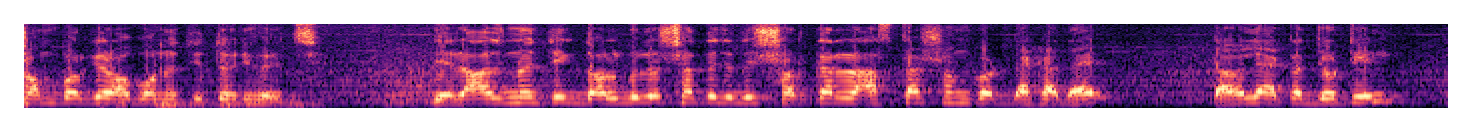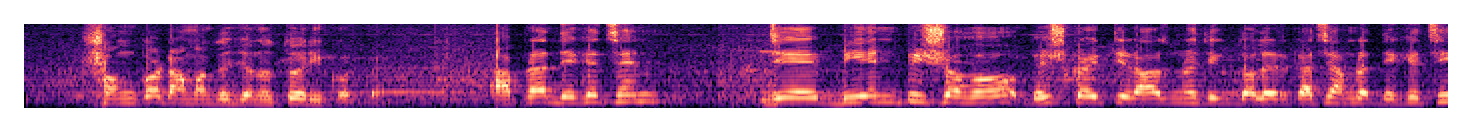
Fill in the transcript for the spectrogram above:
সম্পর্কের অবনতি তৈরি হয়েছে। যে রাজনৈতিক দলগুলোর সাথে যদি সরকারের আস্থার সংকট দেখা দেয়, তাহলে একটা জটিল সংকট আমাদের জন্য তৈরি করবে। আপনারা দেখেছেন যে বিএনপি সহ বেশ কয়েকটি রাজনৈতিক দলের কাছে আমরা দেখেছি,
